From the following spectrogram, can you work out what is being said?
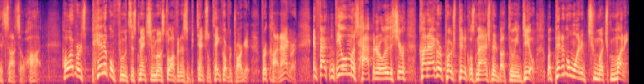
that's not so hot. However, it's Pinnacle Foods that's mentioned most often as a potential takeover target for ConAgra. In fact, the deal almost happened earlier this year. ConAgra approached Pinnacle's management about doing a deal, but Pinnacle wanted too much money.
